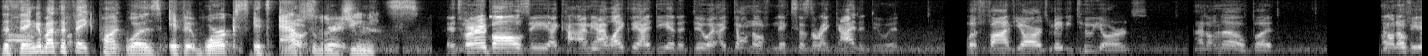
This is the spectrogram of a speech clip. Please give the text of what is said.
the thing um, about the fake punt was if it works, it's Oh, it's absolute genius. It's very ballsy. I, I mean, I like the idea to do it. I don't know if Nix is the right guy to do it with five yards, maybe two yards. I don't know, but I don't know if he.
